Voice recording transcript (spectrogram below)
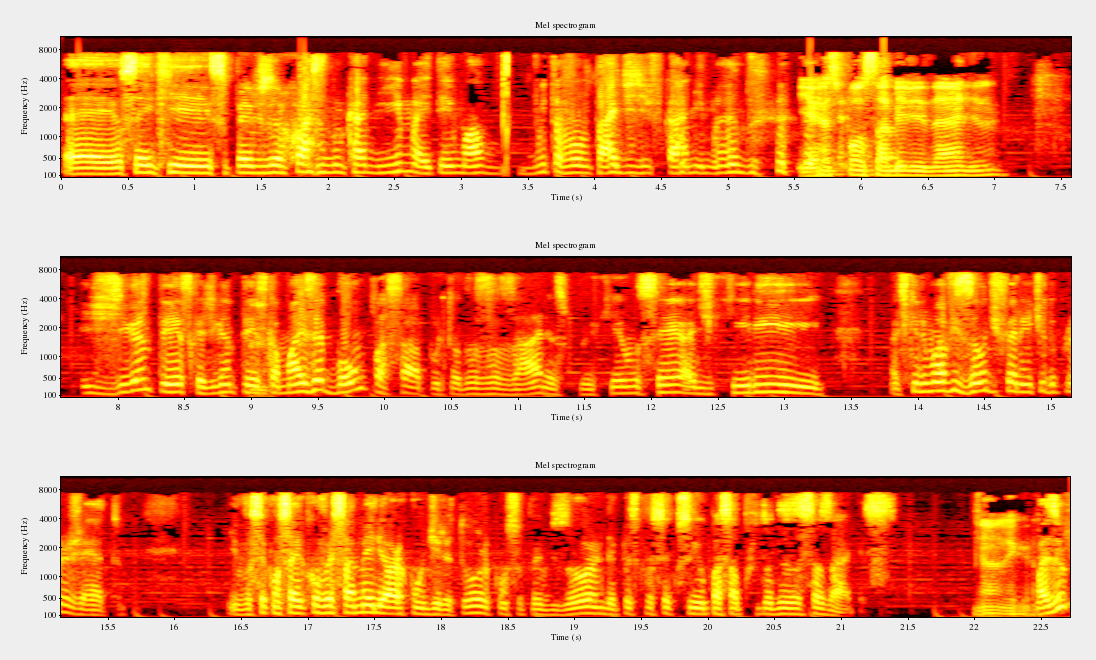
É, eu sei que supervisor quase nunca anima e tem uma, muita vontade de ficar animando. E a responsabilidade, né? Gigantesca, gigantesca, mas é bom passar por todas as áreas porque você adquire adquire uma visão diferente do projeto. E você consegue conversar melhor com o diretor, com o supervisor, depois que você conseguiu passar por todas essas áreas. Ah, legal. Mas eu,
